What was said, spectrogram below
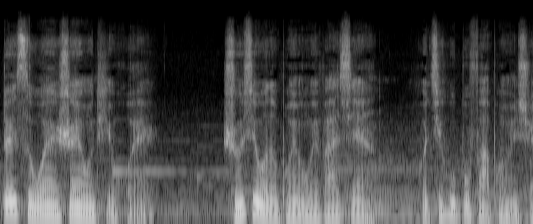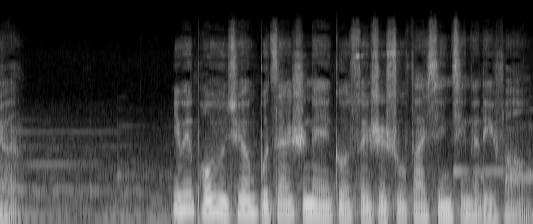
对此，我也深有体会。熟悉我的朋友会发现，我几乎不发朋友圈，因为朋友圈不再是那一个随时抒发心情的地方。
